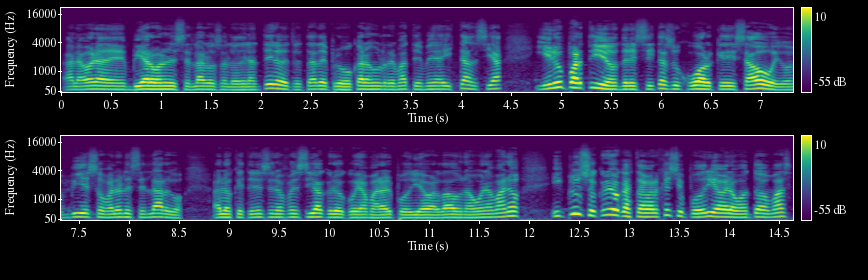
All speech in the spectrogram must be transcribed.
a la hora de enviar balones largos a los delanteros, de tratar de provocar un remate de media distancia, y en un partido donde necesitas un jugador que desahogue o envíe esos balones en largo a los que tenés en ofensiva, creo que hoy Amaral podría haber dado una buena mano. Incluso creo que hasta Vergesio podría haber aguantado más,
